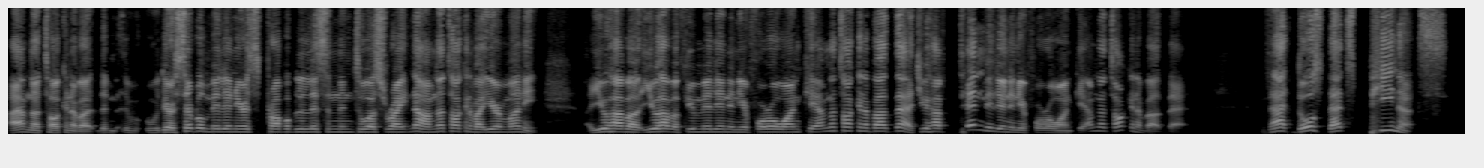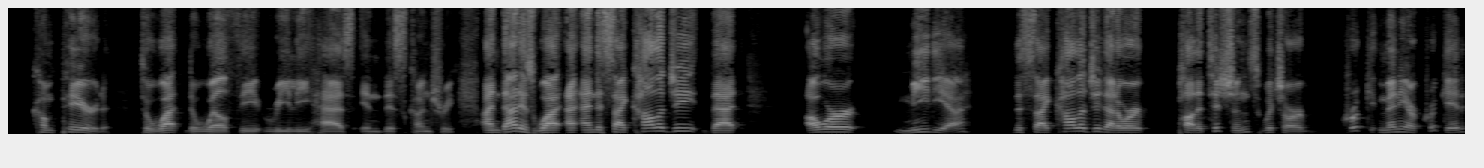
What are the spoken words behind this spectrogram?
I'm not talking about. The, there are several millionaires probably listening to us right now. I'm not talking about your money. You have a you have a few million in your 401k. I'm not talking about that. You have 10 million in your 401k. I'm not talking about that that those that's peanuts compared to what the wealthy really has in this country and that is why and the psychology that our media the psychology that our politicians which are crooked many are crooked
